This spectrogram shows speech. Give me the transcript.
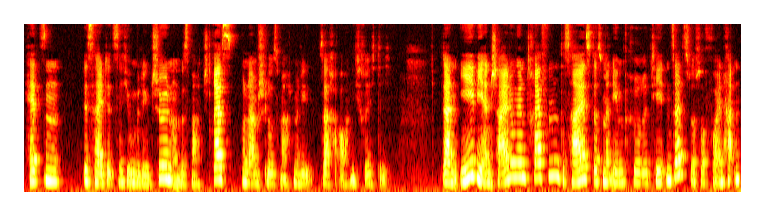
hetzen ist halt jetzt nicht unbedingt schön und es macht Stress und am Schluss macht man die Sache auch nicht richtig. Dann E wie Entscheidungen treffen, das heißt, dass man eben Prioritäten setzt, was wir vorhin hatten,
